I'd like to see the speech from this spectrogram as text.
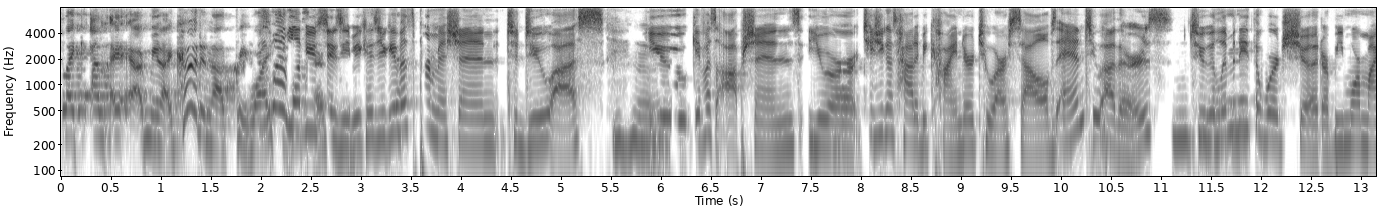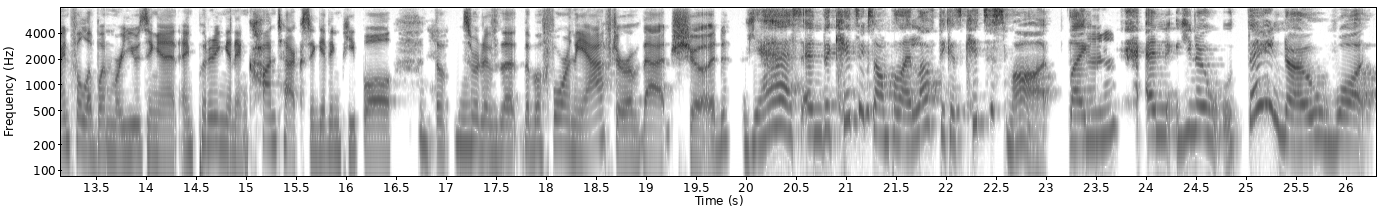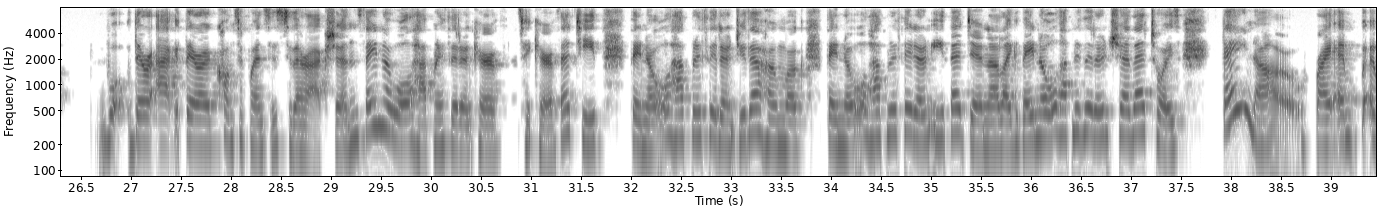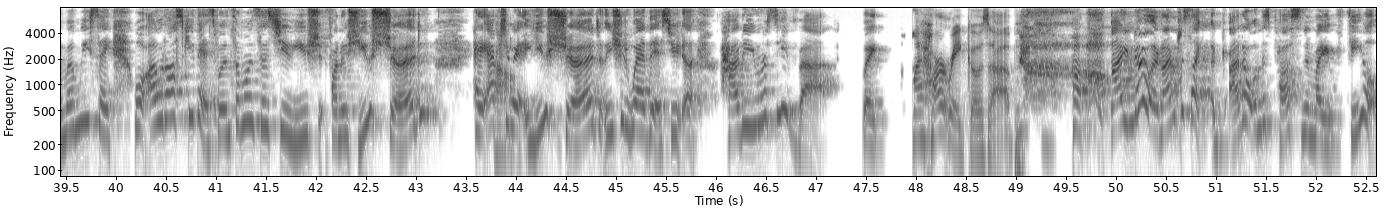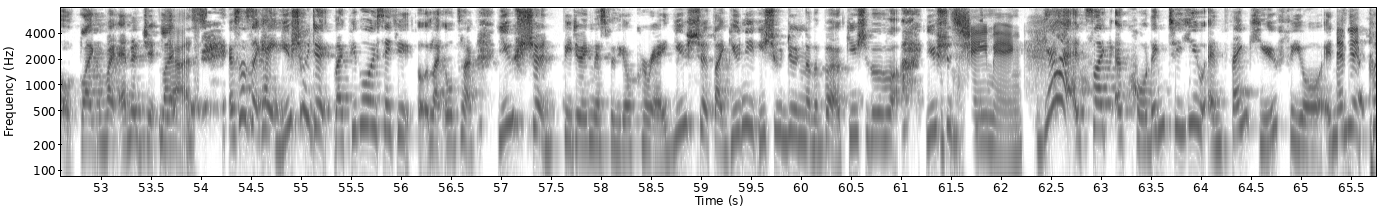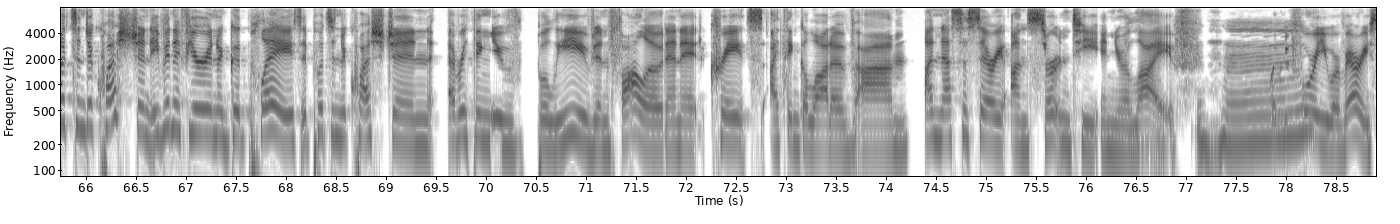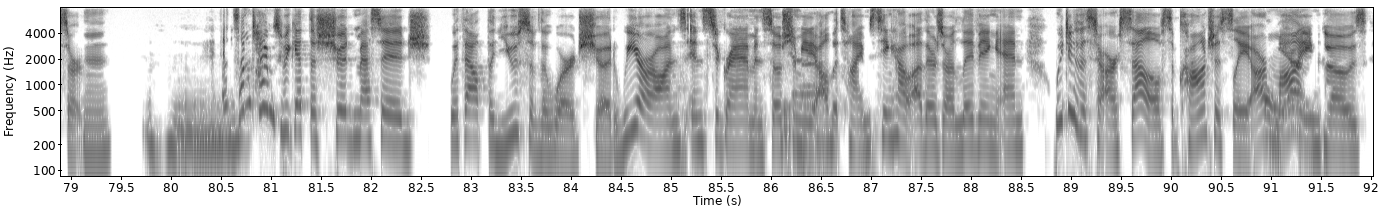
like I, I, mean i could and not be wise i love you susie because you give us permission to do us mm-hmm. you give us options you're teaching us how to be kinder to ourselves and to others mm-hmm. to eliminate the word should or be more mindful of when we're using it and putting it in context and giving people the mm-hmm. sort of the, the before and the after of that should yes and the kids example i love because kids are smart like mm-hmm. and you know they know what what there are there are consequences to their actions. They know what will happen if they don't care of, take care of their teeth. They know what will happen if they don't do their homework. They know what will happen if they don't eat their dinner. Like they know what will happen if they don't share their toys. They know, right? And and when we say, well, I would ask you this: when someone says to you, "You should, Farnoosh, you should," hey, actually, oh. you should, you should wear this. You, uh, how do you receive that? Like my heart rate goes up. I know. And I'm just like, I don't want this person in my field, like my energy. Like, yes. it's just like, hey, you should be doing, like, people always say to me, like, all the time, you should be doing this with your career. You should, like, you need, you should be doing another book. You should, blah, blah, blah. you should. It's shaming. Yeah. It's like, according to you. And thank you for your. And it puts into question, even if you're in a good place, it puts into question everything you've believed and followed. And it creates, I think, a lot of um, unnecessary uncertainty in your mm-hmm. life. Mm-hmm. When before you were very certain. Mm-hmm. And sometimes we get the should message without the use of the word should. We are on Instagram and social yeah. media all the time, seeing how others are living. And we do this to ourselves subconsciously. Our oh, mind yeah. goes,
